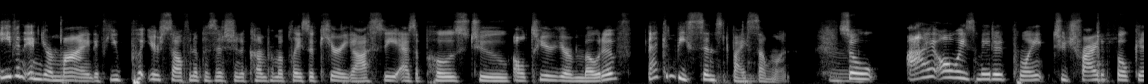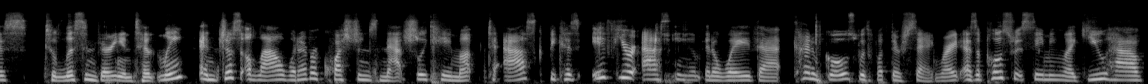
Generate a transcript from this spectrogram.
even in your mind, if you put yourself in a position to come from a place of curiosity as opposed to ulterior motive, that can be sensed by someone. Mm. So I always made a point to try to focus to listen very intently and just allow whatever questions naturally came up to ask. Because if you're asking them in a way that kind of goes with what they're saying, right? As opposed to it seeming like you have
